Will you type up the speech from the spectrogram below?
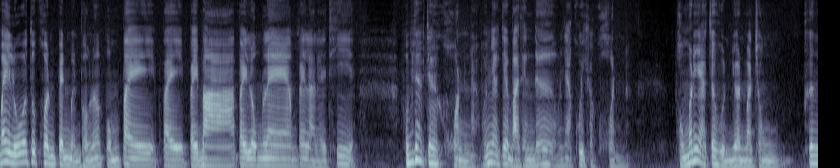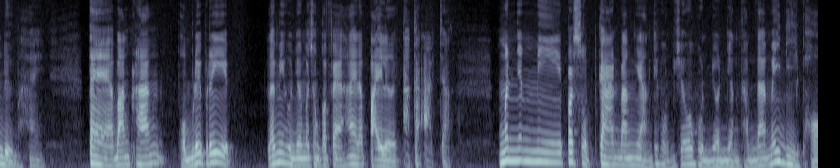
ไม่รู้ว่าทุกคนเป็นเหมือนผมนะผมไปไปไปบาร์ไปโรงแรมไปหลาย ๆ ที่ ผมอยากเจอคนนะผมอยากเจอบาร์เทนเดอร์ผมอยากคุยกับคน ผมไม่ได้อยากจะหุ่นยนต์มาชงเครื่องดื่มให้ แต่บางครั้งผมรีบ ๆ แล้วมีหุ่นยนต์มาชงกาแฟให้แล้วไปเลยอะก็อาจจะ มันยังมีประสบการณ์บางอย่างที่ผมเชื่อว่าหุ่นยนต์ยังทำได้ไม่ดีพอ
